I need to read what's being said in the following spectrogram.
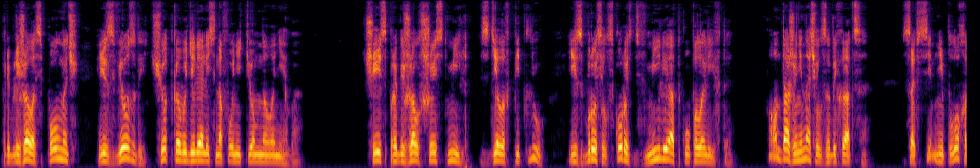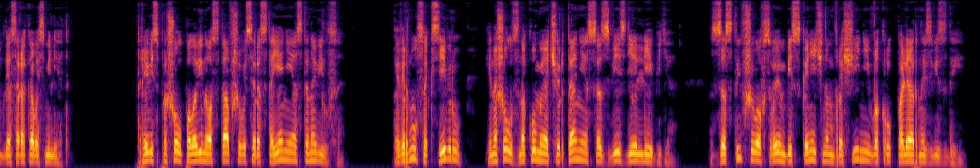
Приближалась полночь, и звезды четко выделялись на фоне темного неба. Чейз пробежал 6 миль, сделав петлю, и сбросил скорость в миле от купола лифта. Он даже не начал задыхаться. Совсем неплохо для 48 лет. Трэвис прошел половину оставшегося расстояния и остановился. Повернулся к северу и нашел знакомые очертания созвездия Лебедя, застывшего в своем бесконечном вращении вокруг полярной звезды.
